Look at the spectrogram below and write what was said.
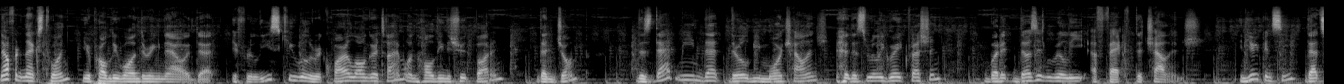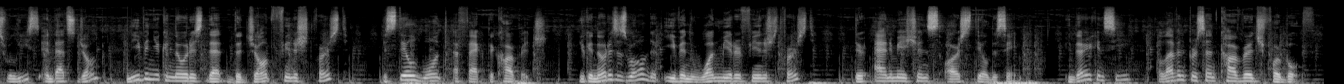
Now for the next one, you're probably wondering now that if release cue will require longer time on holding the shoot button than jump, does that mean that there will be more challenge? That's a really great question, but it doesn't really affect the challenge. And here you can see that's release and that's jump. And even you can notice that the jump finished first, it still won't affect the coverage. You can notice as well that even 1 meter finished first, their animations are still the same. And there you can see 11% coverage for both.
